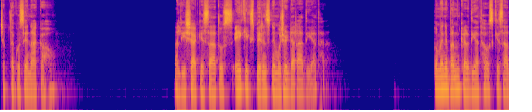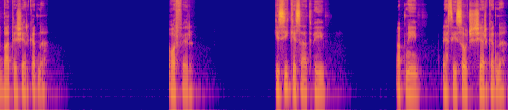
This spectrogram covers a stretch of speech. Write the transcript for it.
जब तक उसे ना कहो। अलीशा के साथ उस एक एक्सपीरियंस ने मुझे डरा दिया था। तो मैंने बंद कर दिया था उसके साथ बातें शेयर करना। और फिर किसी के साथ भी अपनी ऐसी सोच शेयर करना।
